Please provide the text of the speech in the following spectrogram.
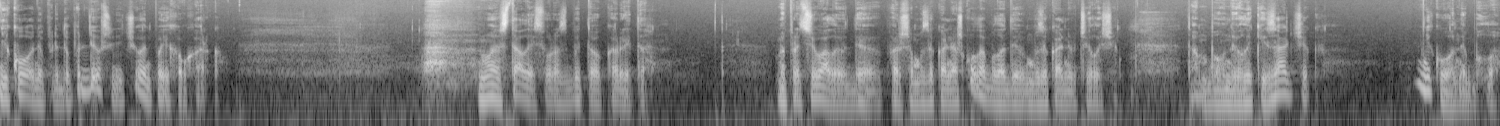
Нікого не предупредивши, нічого, він поїхав в Харків. Ми залишились у розбитого корита. Ми працювали, де перша музикальна школа була, де музикальне училище. Там був невеликий зальчик, нікого не було.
